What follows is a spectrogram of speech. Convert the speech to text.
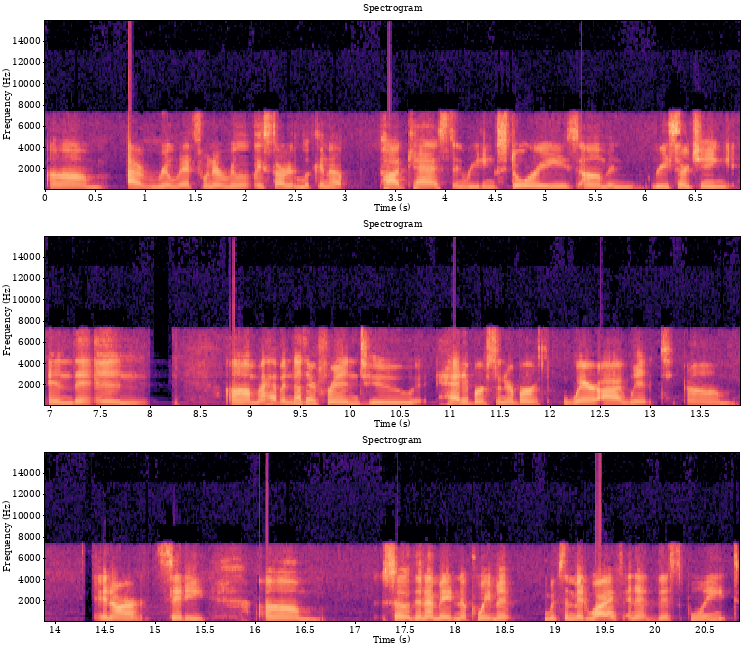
um, I really that's when I really started looking up podcasts and reading stories um, and researching, and then um, I have another friend who had a birth center birth where I went um, in our city. So then I made an appointment with the midwife, and at this point,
